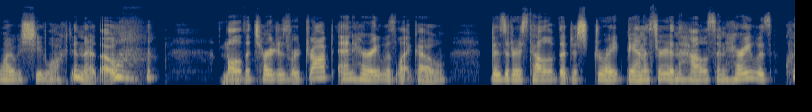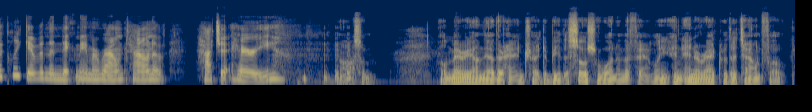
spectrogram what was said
Why was she locked in there, though? yeah. All the charges were dropped and Harry was let go. Visitors tell of the destroyed banister in the house, and Harry was quickly given the nickname around town of Hatchet Harry. awesome. Well, Mary, on the other hand, tried to be the social one in the family and interact with the town folk.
